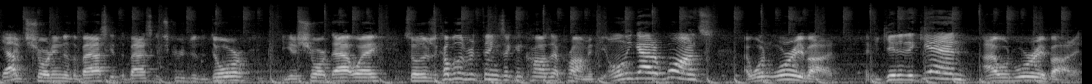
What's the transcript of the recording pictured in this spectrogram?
Yep. It's short into the basket, the basket screwed to the door, you get a short that way. So there's a couple different things that can cause that problem. If you only got it once, I wouldn't worry about it. If you get it again, I would worry about it.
